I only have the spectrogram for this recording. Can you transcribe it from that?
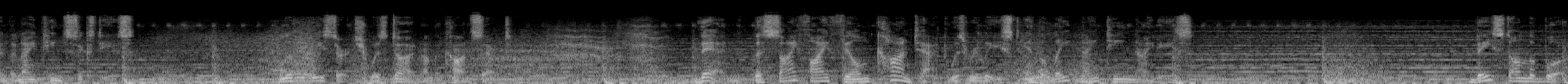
in the 1960s, little research was done on the concept. Then, the sci-fi film Contact was released in the late 1990s. Based on the book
